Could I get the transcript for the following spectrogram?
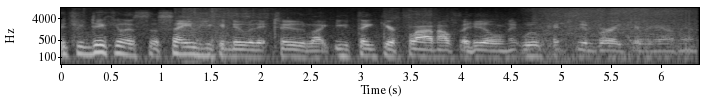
It's ridiculous the saves you can do with it too. Like you think you're flying off the hill and it will catch a good break every now and then.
